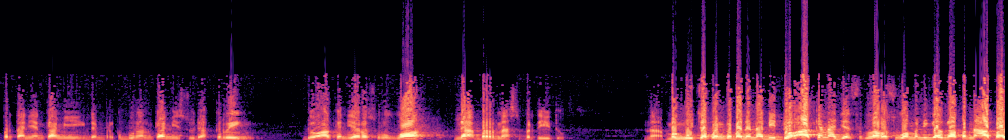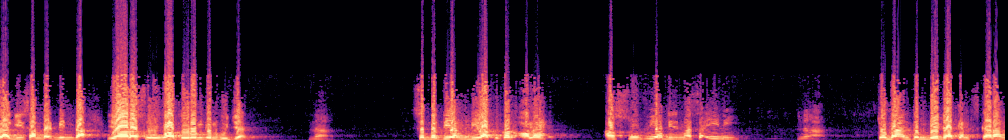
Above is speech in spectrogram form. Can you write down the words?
pertanian kami dan perkebunan kami sudah kering doakan ya Rasulullah. Tidak pernah seperti itu. Nah mengucapkan kepada Nabi doakan aja setelah Rasulullah meninggal nggak pernah apa lagi sampai minta ya Rasulullah turunkan hujan. Nah seperti yang dilakukan oleh as-sufiyah di masa ini nah Coba antum bedakan sekarang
